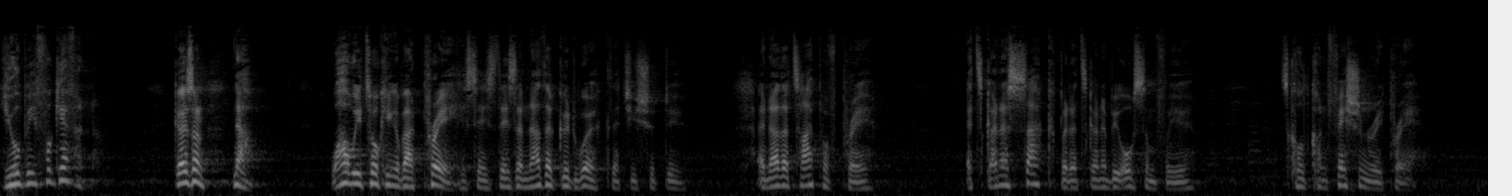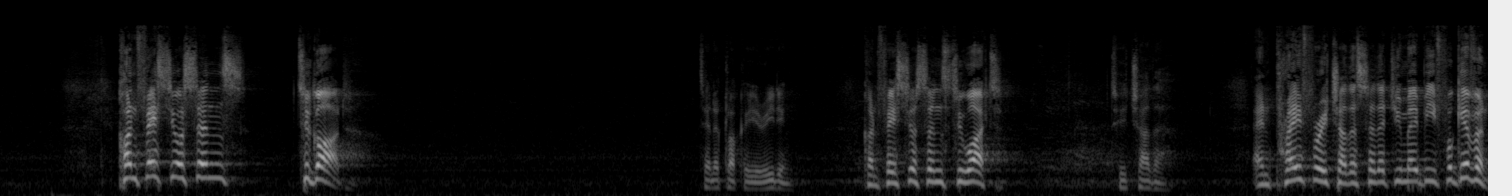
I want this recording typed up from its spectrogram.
you'll be forgiven. Goes on. Now, while we're talking about prayer, he says there's another good work that you should do. Another type of prayer. It's going to suck, but it's going to be awesome for you. It's called confessionary prayer. Confess your sins to God. 10 o'clock, are you reading? Confess your sins to what? To each other. And pray for each other so that you may be forgiven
